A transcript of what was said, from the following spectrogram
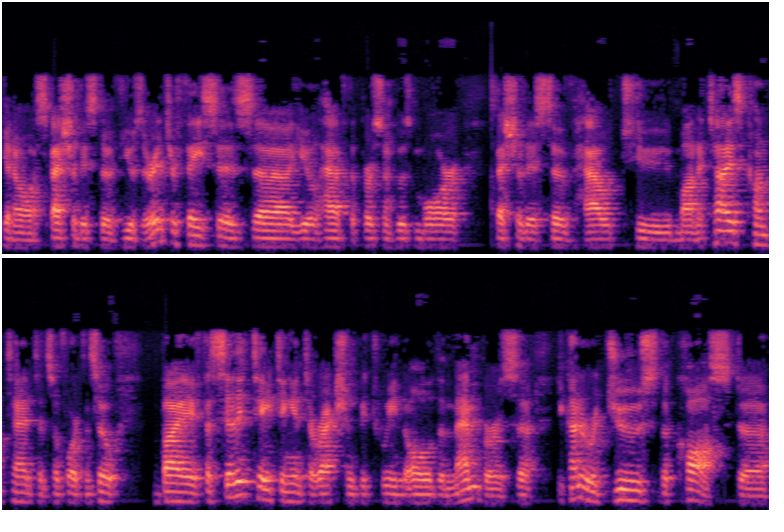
you know, a specialist of user interfaces. Uh, you'll have the person who's more specialist of how to monetize content and so forth. And so by facilitating interaction between all the members, uh, you kind of reduce the cost uh,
